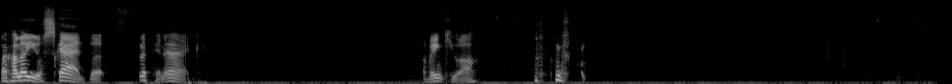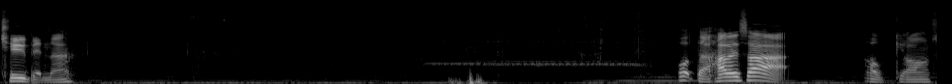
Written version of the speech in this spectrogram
Like, I know you're scared, but flipping heck. I think you are. Tube in there. What the hell is that? Oh, God.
